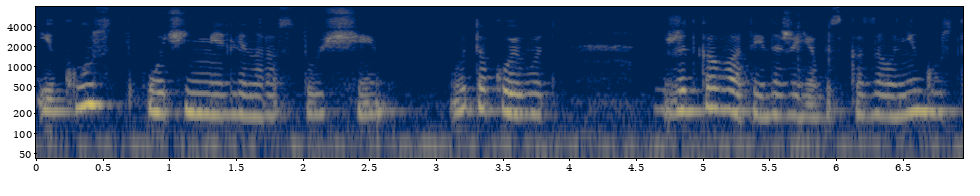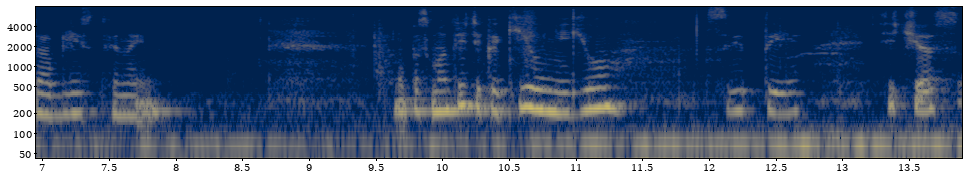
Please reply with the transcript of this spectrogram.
И куст очень медленно растущий. Вот такой вот жидковатый даже, я бы сказала, не густо облиственный. Но посмотрите, какие у нее цветы. Сейчас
